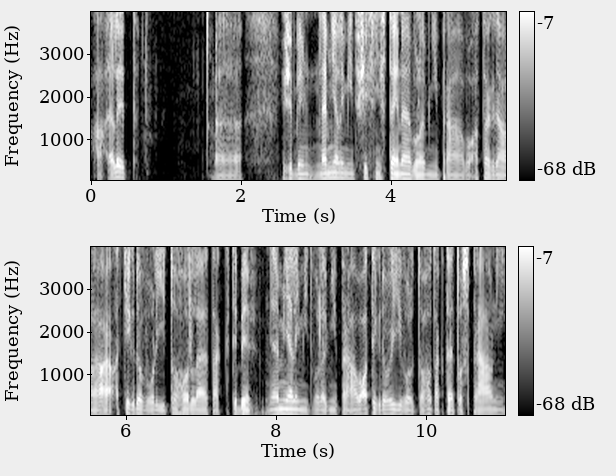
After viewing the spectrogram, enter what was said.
a elit, eh, že by neměli mít všichni stejné volební právo a tak dále. A ti, kdo volí tohodle, tak ty by neměli mít volební právo a ty, kdo volí toho, tak to je to správný.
